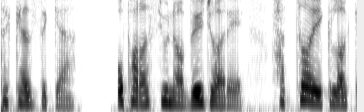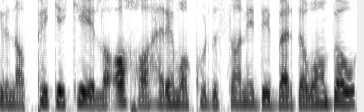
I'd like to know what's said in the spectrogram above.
تکز دکه. اپاراسیونا ویجاره حتی اکلا کرنا پککی لآخا هرما کردستان دی بردوان بو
